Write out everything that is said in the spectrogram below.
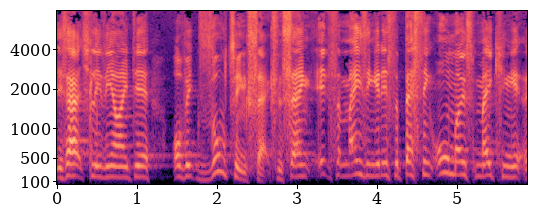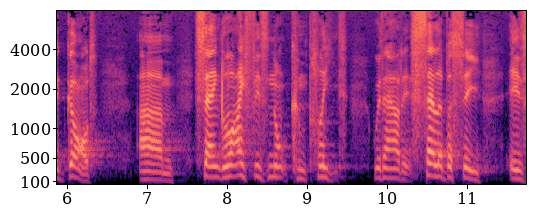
is actually the idea of exalting sex and saying it's amazing, it is the best thing, almost making it a god. Um, saying life is not complete without it. Celibacy is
